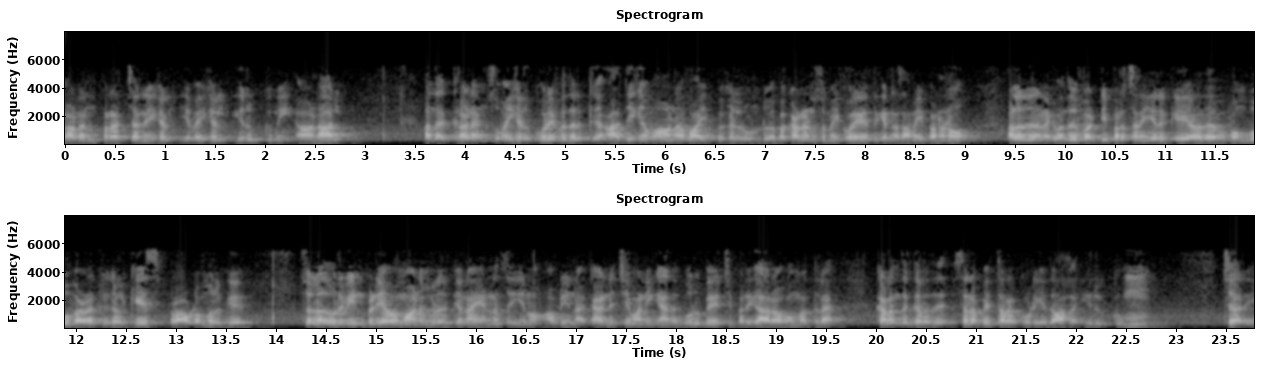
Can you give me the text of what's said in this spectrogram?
கடன் பிரச்சனைகள் இவைகள் இருக்குமே ஆனால் அந்த கடன் சுமைகள் குறைவதற்கு அதிகமான வாய்ப்புகள் உண்டு. அப்ப கடன் சுமை குறையறதுக்கு என்ன சாமி பண்ணணும்? அல்லது எனக்கு வந்து வட்டி பிரச்சனை இருக்கு அல்லது வம்பு வழக்குகள் கேஸ் ப்ராப்ளம் இருக்கு. ஸோ அல்லது ஒரு வீண்படி அவமானங்கள் இருக்கு நான் என்ன செய்யணும் அப்படின்னாக்கா நிச்சயமா நீங்க அந்த குரு பயிற்சி பரிகார ஹோமத்துல கலந்துக்கிறது சிறப்பை தரக்கூடியதாக இருக்கும். சரி.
